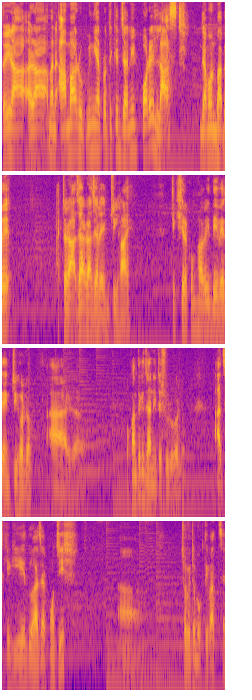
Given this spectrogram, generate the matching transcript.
তো এই রা- মানে আমার, রুক্মিণী আর প্রতীকের জার্নির পরে লাস্ট যেমনভাবে একটা রাজার রাজার এন্ট্রি হয়, ঠিক সেরকমভাবেই দেবের এন্ট্রি হলো, আর ওখান থেকে জার্নিটা শুরু হলো। আজকে গিয়ে দু হাজার পঁচিশ ছবিটা মুক্তি পাচ্ছে।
